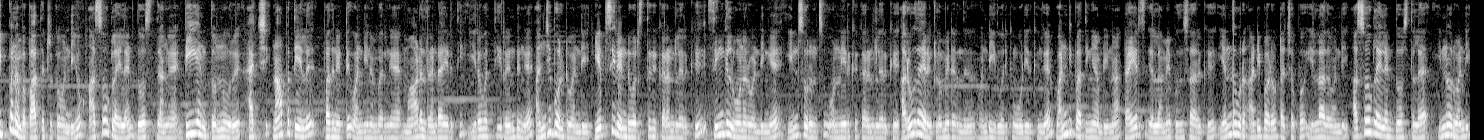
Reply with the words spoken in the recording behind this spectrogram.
இப்போ நம்ம பார்த்துட்ருக்க வண்டியும் அசோக் லைலண்ட் தோஸ் தாங்க டிஎன் தொண்ணூறு ஹச் நாற்பத்தி ஏழு பதினெட்டு வண்டி நம்பருங்க. மாடல் ரெண்டாயிரத்தி இருபத்தி ரெண்டுங்க. அஞ்சு போல்ட் வண்டி. எப்சி ரெண்டு வருஷத்துக்கு கரண்டில் இருக்கு. சிங்கிள் ஓனர் வண்டிங்க. இன்சூரன்ஸும் ஒன் இருக்குது கரண்டில் இருக்கு. அறுபதாயிரம் கிலோமீட்டர் இந்த வண்டி இது வரைக்கும் ஓடி இருக்குங்க. வண்டி பார்த்தீங்க அப்படின்னா டயர்ஸ் எல்லாமே புதுசாக இருக்கு. எந்த ஒரு அடிபாடோ டச்சப்போ இல்லாத வண்டி. அசோக் லைலண்ட் தோஸ்தில் இன்னொரு வண்டி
